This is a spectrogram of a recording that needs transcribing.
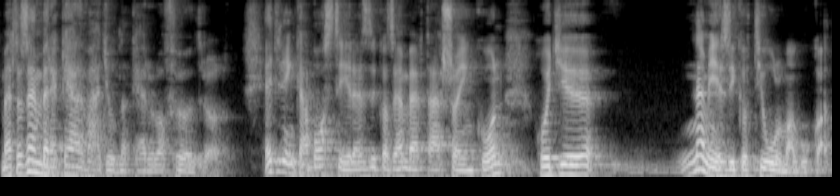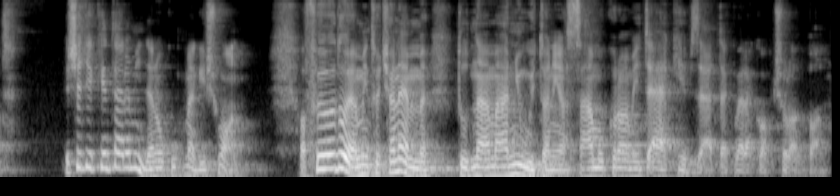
Mert az emberek elvágyódnak erről a földről. Egyre inkább azt érezzük az embertársainkon, hogy nem érzik ott jól magukat. És egyébként erre minden okuk meg is van. A Föld olyan, mintha nem tudná már nyújtani a számukra, amit elképzeltek vele kapcsolatban.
